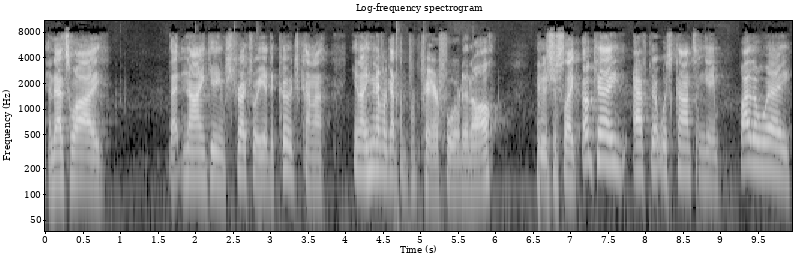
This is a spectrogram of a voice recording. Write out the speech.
and that's why that nine game stretch where he had to coach kind of, you know, he never got to prepare for it at all. It was just like, okay, after that Wisconsin game. By the way,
